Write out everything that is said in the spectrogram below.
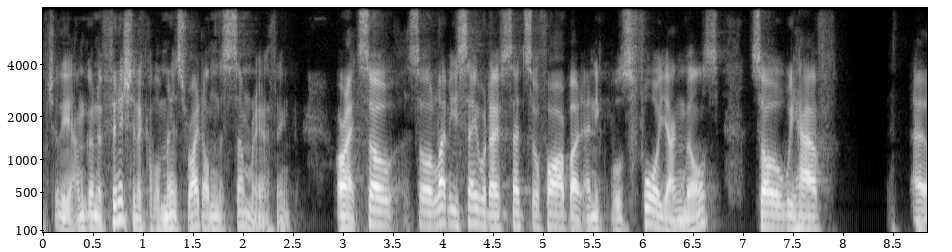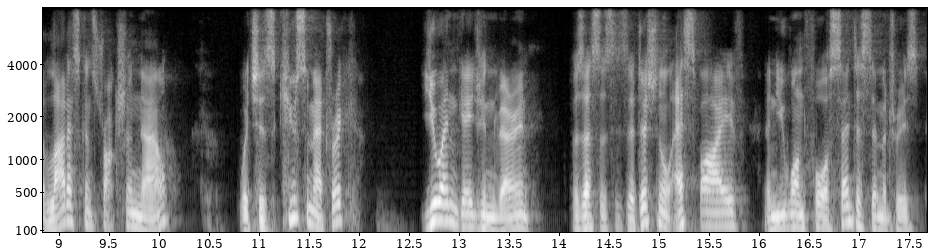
actually, I'm going to finish in a couple of minutes right on this summary, I think. All right, so, so let me say what I've said so far about n equals 4 Yang-Mills. So we have a lattice construction now, which is Q-symmetric, UN gauge invariant, possesses this additional S5 and U14 center symmetries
